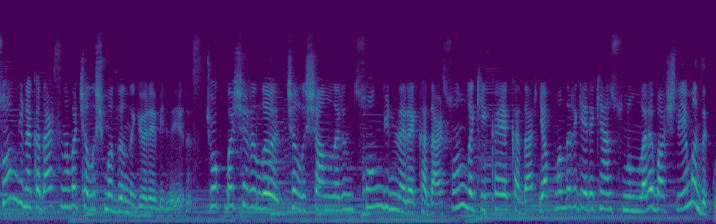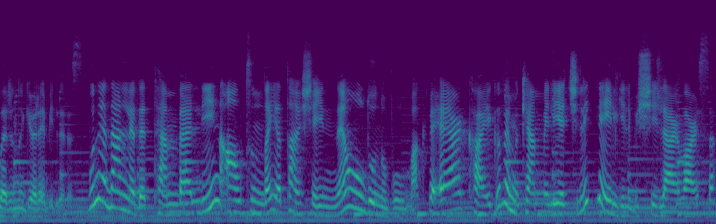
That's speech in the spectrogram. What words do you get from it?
son güne kadar sınava çalışmadığını görebiliriz. Çok başarılı çalışanların son günlere kadar, son dakikaya kadar yapmaları gereken sunumlara başlayamadıklarını görebiliriz. Bu nedenle de tembelliğin altında yatan şeyin ne olduğunu bulmak ve eğer kaygı ve mükemmeliyetçilikle ilgili bir şeyler varsa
